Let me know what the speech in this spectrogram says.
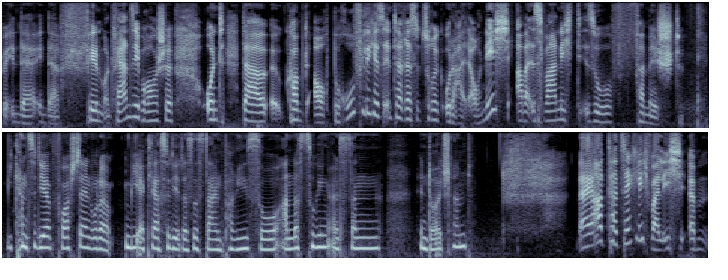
in der in der Film- und Fernsehbranche. Und da äh, kommt auch berufliches Interesse zurück oder halt auch nicht, aber es war nicht so vermischt. Wie kannst du dir vorstellen oder wie erklärst du dir, dass es da in Paris so anders zuging als dann in Deutschland? Naja, tatsächlich, weil ich ähm,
